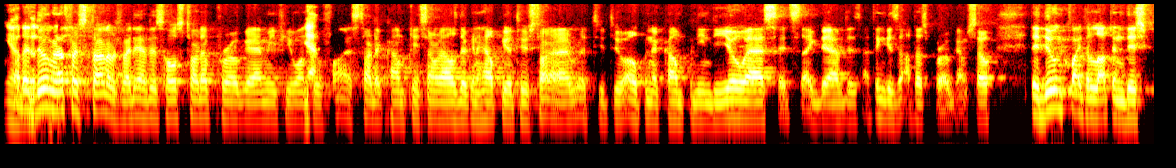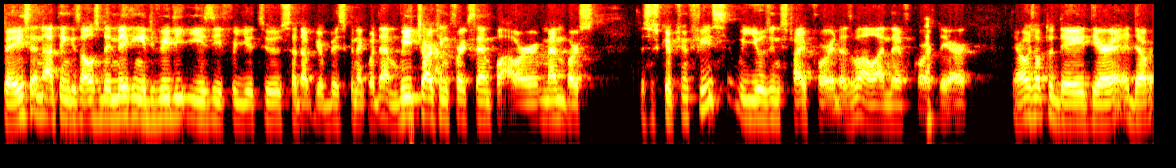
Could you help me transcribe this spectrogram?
you know, well, they're the, doing that for startups, right? They have this whole startup program. If you want yeah. to start a company somewhere else, they can help you to start uh, to, to open a company in the US. It's like they have this. I think it's Atlas program. So they're doing quite a lot in this space, and I think it's also they're making it really easy for you to set up your business connect with them. We charging, for example, our members the subscription fees. We're using Stripe for it as well, and they, of course they are they're always up to date. Their their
